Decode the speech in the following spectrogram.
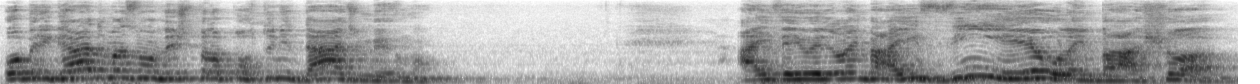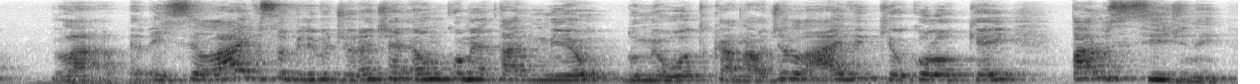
Obrigado mais uma vez pela oportunidade, meu irmão. Aí veio ele lá embaixo. Aí vim eu lá embaixo, ó. Lá, esse live sobre livro de Urântia é um comentário meu, do meu outro canal de live, que eu coloquei para o Sidney.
